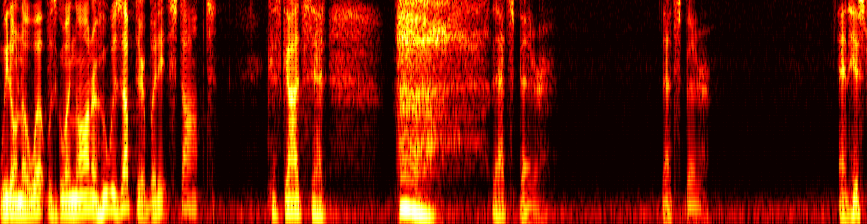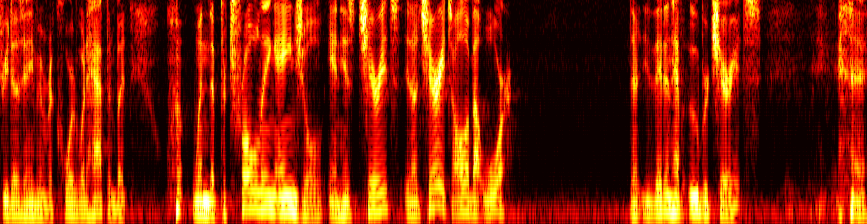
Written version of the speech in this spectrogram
we don't know what was going on or who was up there, but it stopped. Because God said, ah, that's better. That's better. And history doesn't even record what happened, but when the patrolling angel in his chariots, you know, chariots all about war. They're, they did not have Uber chariots. it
